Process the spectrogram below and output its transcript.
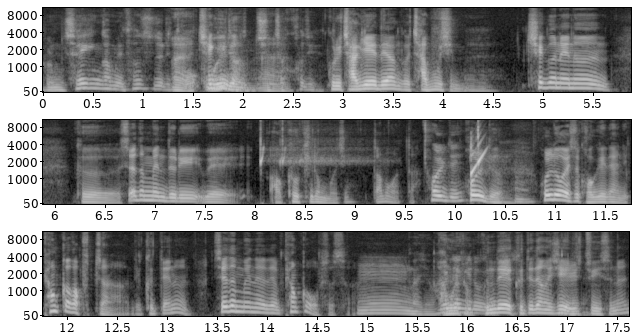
그럼 책임감이 선수들이 네, 더 책임감. 오히려 진짜 네. 커지. 그리고 자기에 대한 그 자부심. 네. 최근에는 그 세든맨들이 왜 아, 그 기름 뭐지? 까먹었다. 홀드. 홀드. 홀드가 있어 거기에 대한 평가가 붙잖아. 근데 그때는 세든맨에 대한 평가가 없었어. 음 맞아. 홀드. 기록. 근데 그때 당시에 일주이스는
